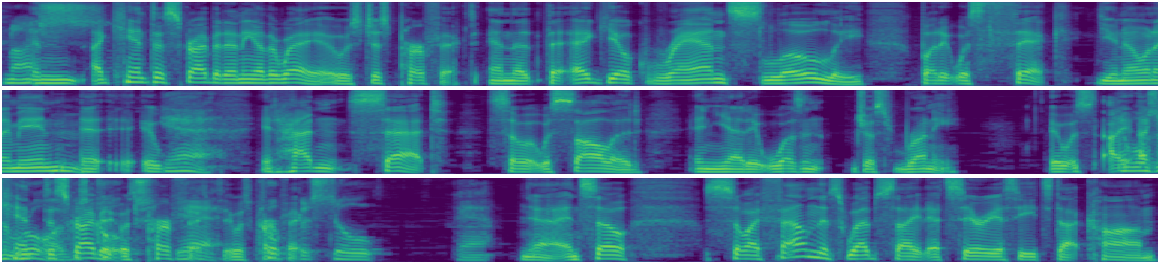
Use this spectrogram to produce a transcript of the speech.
nice. And I can't describe it any other way. It was just perfect. And the, the egg yolk ran slowly, but it was thick. You know what I mean? It, it, it- Hmm. yeah. it hadn't set, so it was solid, and yet it wasn't just runny. It was, I, It I wasn't can't raw. describe it. It was perfect. Yeah. It was Cooked, perfect. but still. Yeah. Yeah. And so so I found this website at seriouseats.com,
